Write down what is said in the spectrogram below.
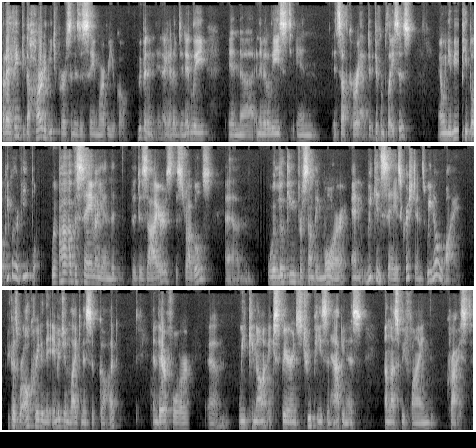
But I think the heart of each person is the same wherever you go. We've been in, I lived in Italy, in uh, in the Middle East, in in South Korea, different places. And when you meet people, people are people. We all have the same again, the the desires, the struggles. Um, we're looking for something more, and we can say as Christians, we know why, because we're all created in the image and likeness of God, and therefore um, we cannot experience true peace and happiness unless we find Christ.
